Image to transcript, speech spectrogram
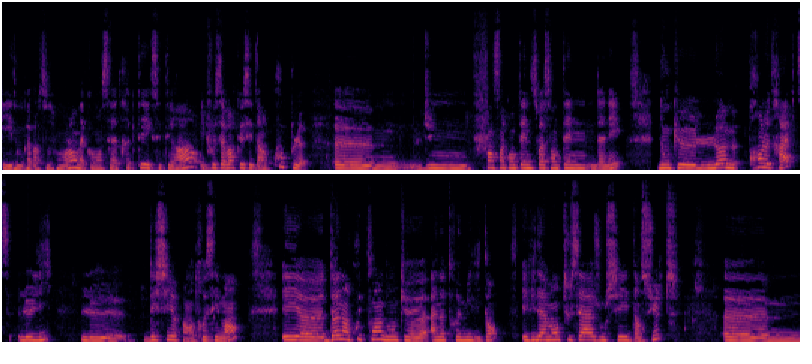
et donc à partir de ce moment-là, on a commencé à tracter, etc. Il faut savoir que c'est un couple d'une fin cinquantaine, soixantaine d'années. Donc l'homme prend le tract, le lit, le déchire entre ses mains et euh, donne un coup de poing donc euh, à notre militant. Évidemment, tout ça jonché d'insultes, euh,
